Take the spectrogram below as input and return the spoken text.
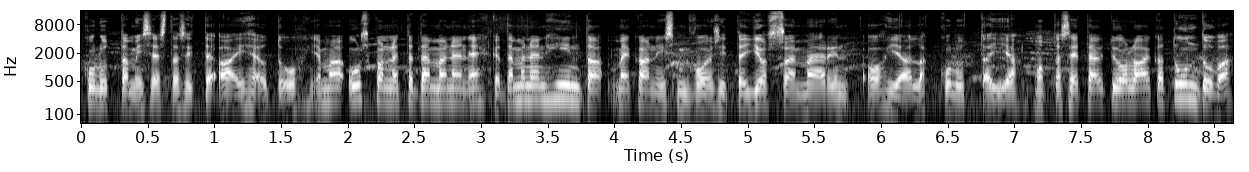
kuluttamisesta sitten aiheutuu. Ja mä uskon, että tämmöinen, ehkä tämmöinen hintamekanismi voi sitten jossain määrin ohjailla kuluttajia, mutta se täytyy olla aika tuntuva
